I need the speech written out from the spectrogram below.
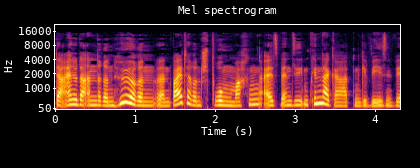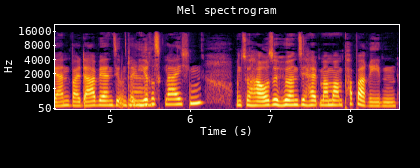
der ein oder anderen höheren oder einen weiteren Sprung machen, als wenn sie im Kindergarten gewesen wären, weil da wären sie unter ja. ihresgleichen und zu Hause hören sie halt Mama und Papa reden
